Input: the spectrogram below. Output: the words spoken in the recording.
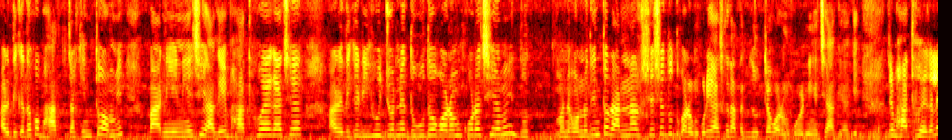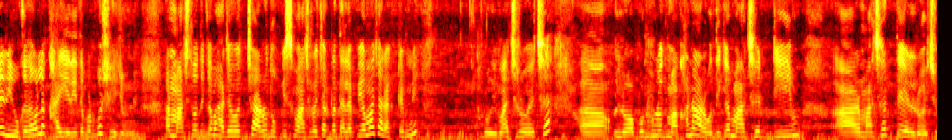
আর এদিকে দেখো ভাতটা কিন্তু আমি বানিয়ে নিয়েছি। আগেই ভাত হয়ে গেছে। আর এদিকে রিহুর জন্য দুধও গরম করেছি আমি। দুধ মানে অন্যদিন তো রান্নার শেষে দুধ গরম করি, আজকে তাড়াতাড়ি দুধটা গরম করে নিয়েছি আগে আগে। যে ভাত হয়ে গেলে রিহুকে তাহলে খাইয়ে দিতে পারব সেই জন্যে। আর মাছ তো ওদিকে ভাজা হচ্ছে, আরও দু পিস মাছ রয়েছে, একটা তেলাপিয়া মাছ আর একটা এমনি রুই মাছ রয়েছে। লবণ, হলুদ মাখানো, আর ওদিকে মাছের ডিম আর মাছের তেল রয়েছে,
